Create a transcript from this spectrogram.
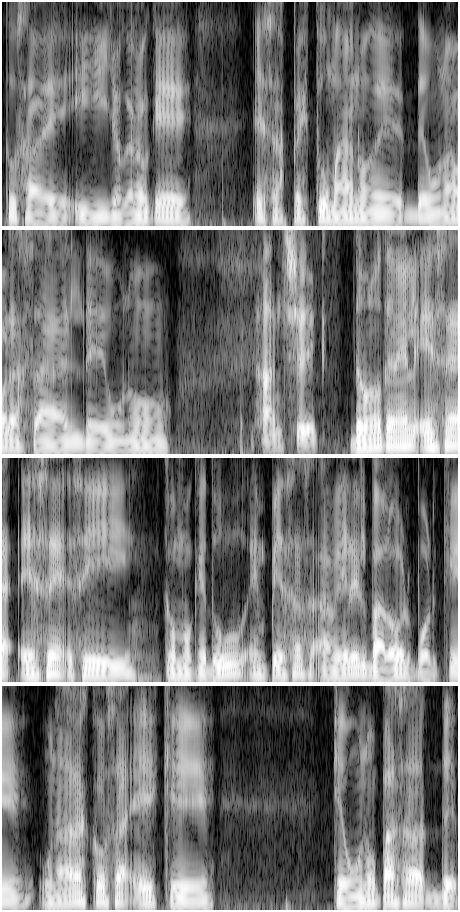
tú sabes, y yo creo que ese aspecto humano de, de uno abrazar, de uno... Handshake. De uno tener esa, ese, sí, como que tú empiezas a ver el valor, porque una de las cosas es que, que uno pasa, de,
